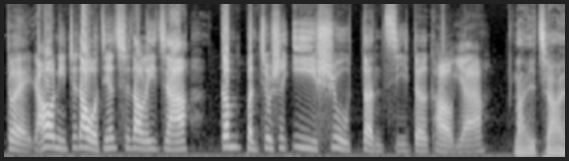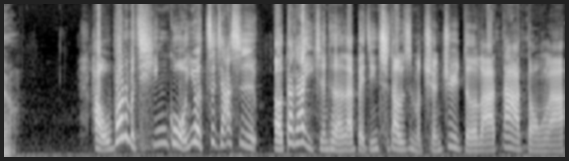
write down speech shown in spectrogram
对，然后你知道我今天吃到了一家根本就是艺术等级的烤鸭。哪一家呀？好，我不知道你们听过，因为这家是呃，大家以前可能来北京吃到的是什么全聚德啦、大董啦、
